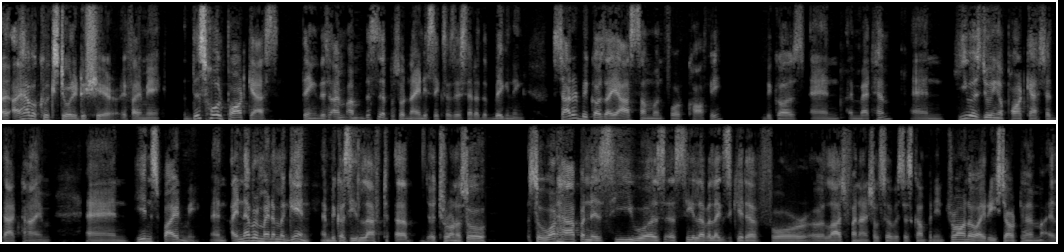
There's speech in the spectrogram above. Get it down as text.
i have a quick story to share if i may. This whole podcast thing this I'm, I'm this is episode 96 as i said at the beginning. Started because i asked someone for coffee because and i met him and he was doing a podcast at that time and he inspired me and i never met him again and because he left uh, uh, toronto so so what happened is he was a c-level executive for a large financial services company in toronto i reached out to him i,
